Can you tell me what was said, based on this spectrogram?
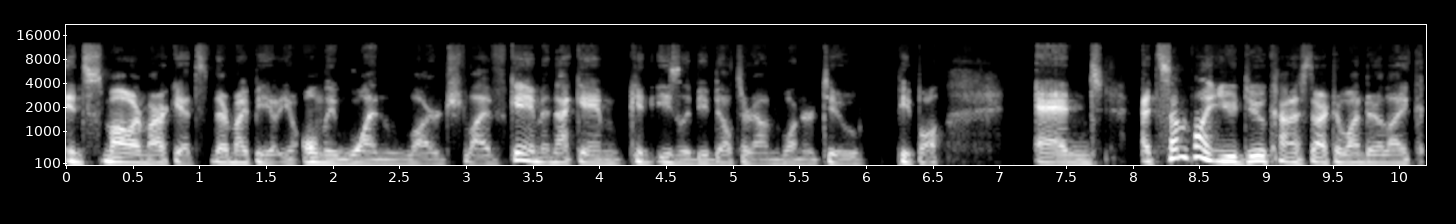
in smaller markets there might be you know only one large live game and that game can easily be built around one or two people. And at some point you do kind of start to wonder like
